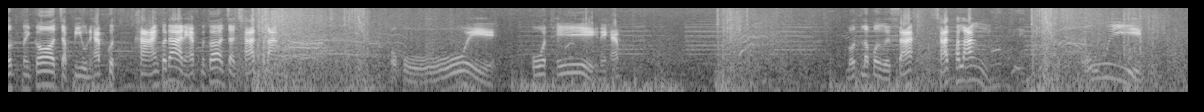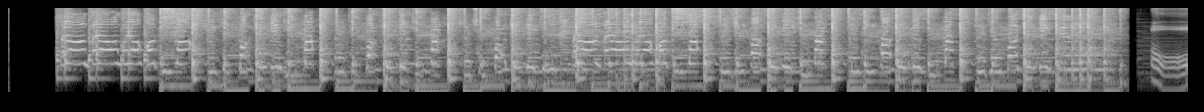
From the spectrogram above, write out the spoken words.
รถมันก็จะปิวนะครับ กดค้างก็ได้นะครับ มันก็จะชาร์จพลัง โอ้โหโคตรเท่นะครับ รถระเบิดซะชาร์จพลัง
